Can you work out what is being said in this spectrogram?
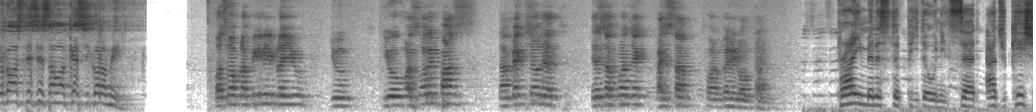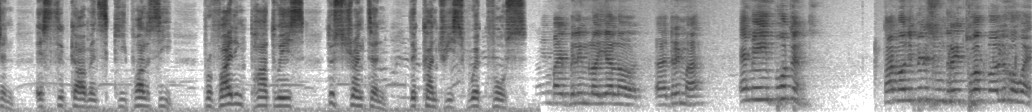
Because this is our case economy. Also, from the beginning, play you, you, you must only pass and make sure that there's a project by start for a very long time. Prime Minister Peter O'Neill said education is the government's key policy, providing pathways to strengthen the country's workforce. By Bilim Lo Yellow uh, Dreamer, may important. Time only finish in grade 12, but look away.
